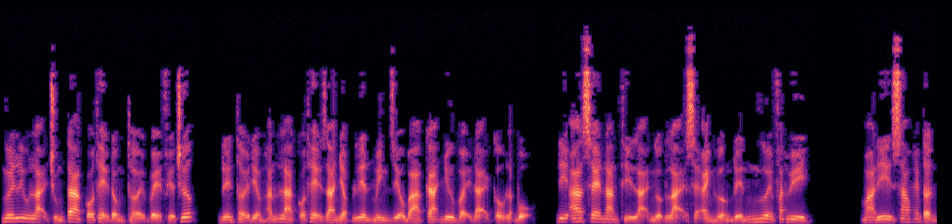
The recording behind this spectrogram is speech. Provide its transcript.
ngươi lưu lại chúng ta có thể đồng thời về phía trước, đến thời điểm hắn là có thể gia nhập liên minh Real Barca như vậy đại câu lạc bộ, đi Arsenal thì lại ngược lại sẽ ảnh hưởng đến ngươi phát huy. Mà đi Southampton,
